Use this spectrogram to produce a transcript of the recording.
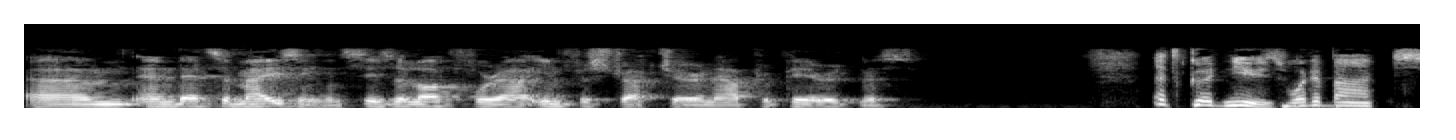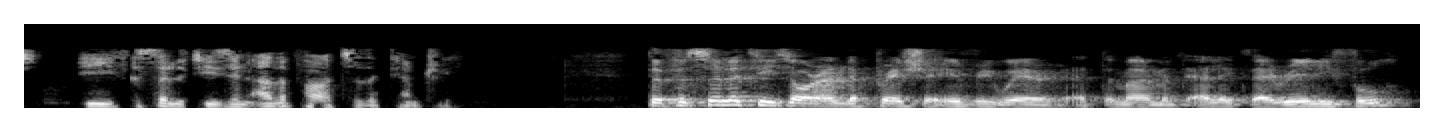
Um, and that's amazing and says a lot for our infrastructure and our preparedness. That's good news. What about the facilities in other parts of the country? The facilities are under pressure everywhere at the moment, Alec. They're really full.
